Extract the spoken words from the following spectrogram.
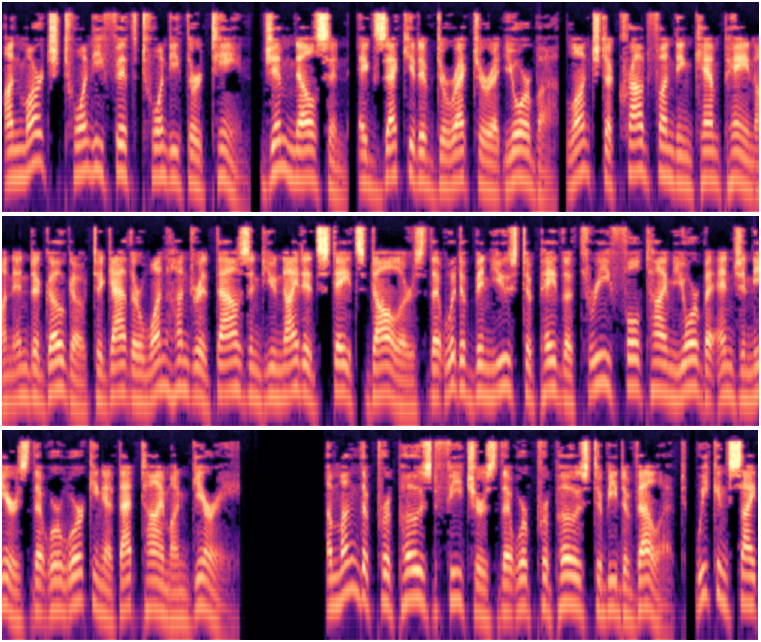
On March 25, 2013, Jim Nelson, executive director at Yorba, launched a crowdfunding campaign on Indiegogo to gather 100,000 United States dollars that would have been used to pay the three full-time Yorba engineers that were working at that time on Geary. Among the proposed features that were proposed to be developed, we can cite,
